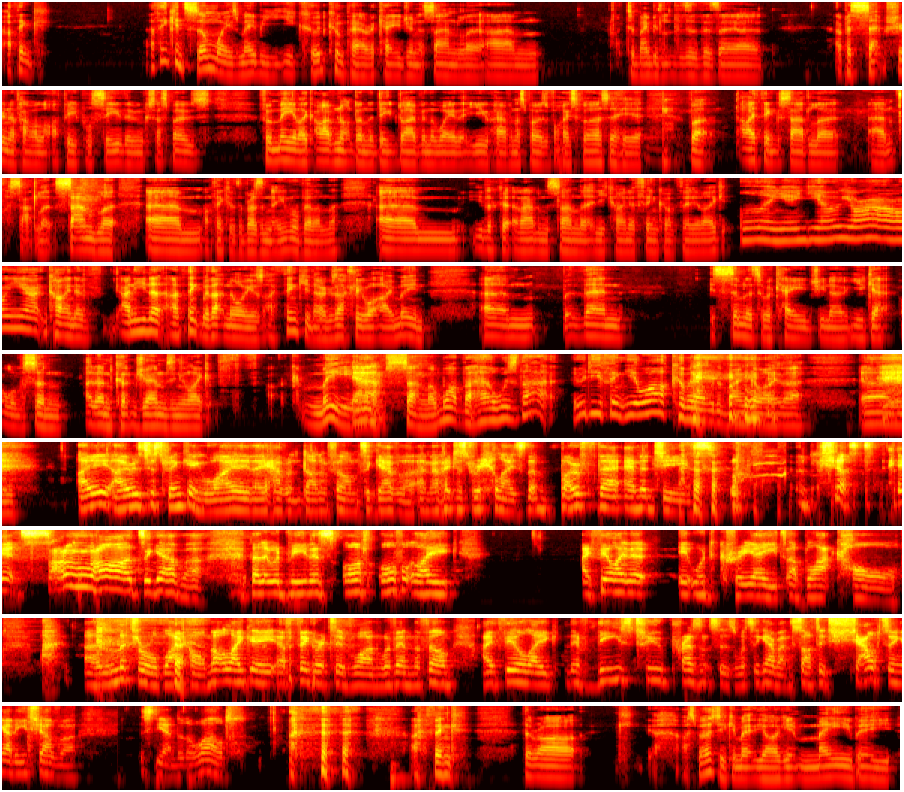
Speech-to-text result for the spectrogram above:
I think, I think in some ways maybe you could compare a Cage and a Sandler um, to maybe there's there's a a perception of how a lot of people see them. Because I suppose for me, like I've not done the deep dive in the way that you have, and I suppose vice versa here. But I think Sadler. Um, Sadler, Sandler. Um, I think of the Resident Evil villain. There. Um, you look at an Adam Sandler and you kind of think of the like, oh yeah, yeah, yeah, yeah, kind of. And you know, I think with that noise, I think you know exactly what I mean. Um, but then it's similar to a cage. You know, you get all of a sudden an uncut gems, and you're like, "Fuck me, Yeah. Adam Sandler. What the hell was that? Who do you think you are coming out with a banger like that? Um, I, I was just thinking why they haven't done a film together, and then I just realized that both their energies just hit so hard together that it would be this awful, awful like. I feel like that it would create a black hole, a literal black hole, not like a, a figurative one within the film. I feel like if these two presences were together and started shouting at each other, it's the end of the world. I think there are. I suppose you can make the argument maybe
